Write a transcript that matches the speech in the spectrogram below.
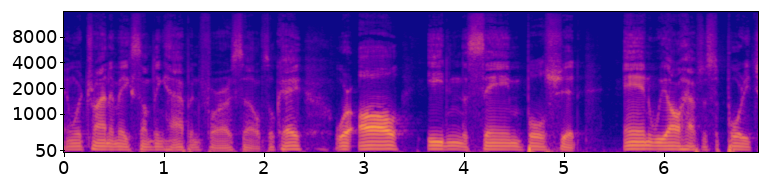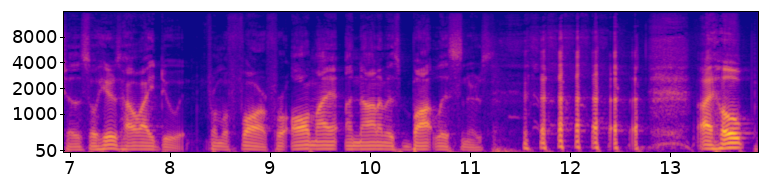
and we're trying to make something happen for ourselves. Okay, we're all eating the same bullshit and we all have to support each other. So here's how I do it from afar for all my anonymous bot listeners. I hope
